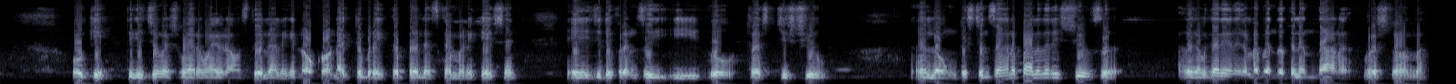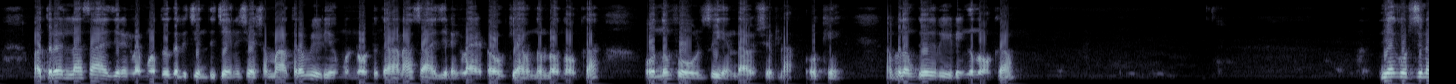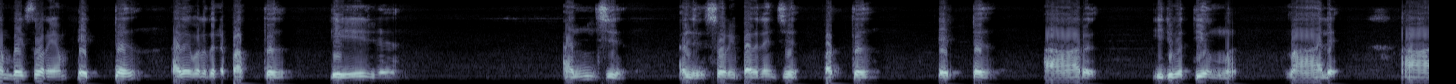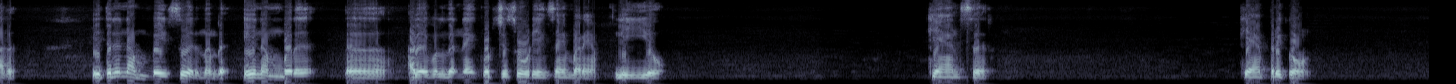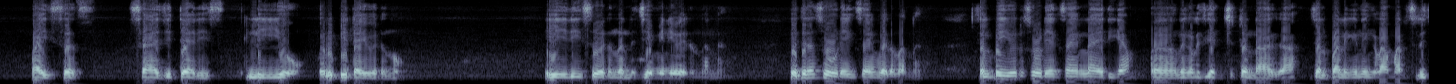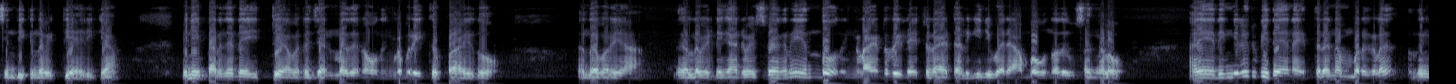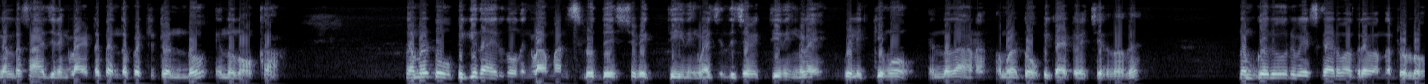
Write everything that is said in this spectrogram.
ഓക്കെ തികച്ചും വിഷമകരമായ ഒരു അവസ്ഥയിൽ അല്ലെങ്കിൽ no contact breakup less communication age difference ego trust issue long distance അങ്ങനെ പലതരം ഇഷ്യൂസ് നിങ്ങൾക്കറിയാം നിങ്ങളുടെ ബന്ധത്തിൽ എന്താണ് പ്രശ്നമെന്ന്. അത്തരം എല്ലാ സാഹചര്യങ്ങളും മൊത്തത്തിൽ ചിന്തിച്ചതിന് ശേഷം മാത്രം വീഡിയോ മുന്നോട്ട് കാണാം. സാഹചര്യങ്ങളായിട്ട് ഓക്കെ ആവുന്നുണ്ടോ നോക്കാം. ഒന്നും ഫോഴ്സ് ചെയ്യേണ്ട ആവശ്യമില്ല. ഓക്കെ അപ്പൊ നമുക്ക് റീഡിങ് നോക്കാം. ഞാൻ കുറച്ച് നമ്പേഴ്സ് പറയാം. എട്ട് അതേപോലെ തന്നെ പത്ത് ഏഴ് അഞ്ച് അഞ്ച് സോറി പതിനഞ്ച് പത്ത് എട്ട് ആറ് ഇരുപത്തിയൊന്ന് നാല് ആറ്. ഇത്തരം നമ്പേഴ്സ് വരുന്നുണ്ട്. ഈ നമ്പർ അതേപോലെ തന്നെ കുറച്ച് സോഡിയം സൈൻ പറയാം. Leo Cancer Capricorn Pisces Sagittarius Leo. Repeat ആയി വരുന്നു. ഏരീസ് വരുന്നുണ്ട് ജെമിനി വരുന്നുണ്ട്. ഇത്തരം സോഡിയം സൈൻ വരുന്നുണ്ട്. ചിലപ്പോൾ ഈ ഒരു സോഡിയം സൈനിലായിരിക്കാം നിങ്ങൾ ജനിച്ചിട്ടുണ്ടാകുക. ചിലപ്പോൾ അല്ലെങ്കിൽ നിങ്ങൾ ആ മനസ്സിൽ ചിന്തിക്കുന്ന വ്യക്തിയായിരിക്കാം. പിന്നെ ഈ പറഞ്ഞ ഡേറ്റ് അവരുടെ ജന്മദിനോ നിങ്ങൾ ബ്രേക്കപ്പ് ആയതോ എന്താ പറയാ നിങ്ങളുടെ വെഡിങ് ആനിവേഴ്സറി അങ്ങനെ എന്തോ നിങ്ങളായിട്ട് റിലേറ്റഡ് ആയിട്ട് അല്ലെങ്കിൽ ഇനി വരാൻ പോകുന്ന ദിവസങ്ങളോ അങ്ങനെ ഏതെങ്കിലും ഒരു വിധേന ഇത്തരം നമ്പറുകൾ നിങ്ങളുടെ സാഹചര്യങ്ങളായിട്ട് ബന്ധപ്പെട്ടിട്ടുണ്ടോ എന്ന് നോക്കാം. നമ്മുടെ ടോപ്പിക് ഇതായിരുന്നു. നിങ്ങൾ ആ മനസ്സിൽ ഉദ്ദേശിച്ച വ്യക്തി നിങ്ങളെ ചിന്തിച്ച വ്യക്തി നിങ്ങളെ വിളിക്കുമോ എന്നതാണ് നമ്മൾ ടോപ്പിക് ആയിട്ട് വെച്ചിരുന്നത്. നമുക്കൊരു റിവേഴ്സ് കാർഡ് മാത്രമേ വന്നിട്ടുള്ളൂ.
